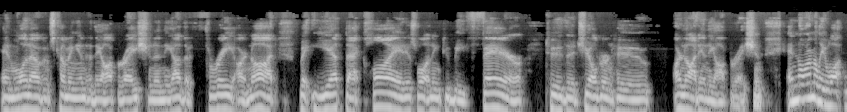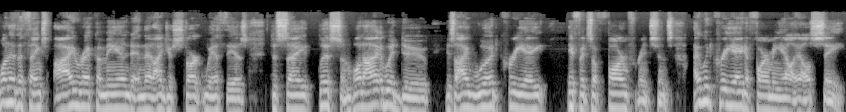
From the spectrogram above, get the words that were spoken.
and one of them's coming into the operation and the other three are not, but yet that client is wanting to be fair to the children who are not in the operation. And normally, what one of the things I recommend and that I just start with is to say, listen, what I would do is I would create, if it's a farm, for instance, I would create a farming LLC.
